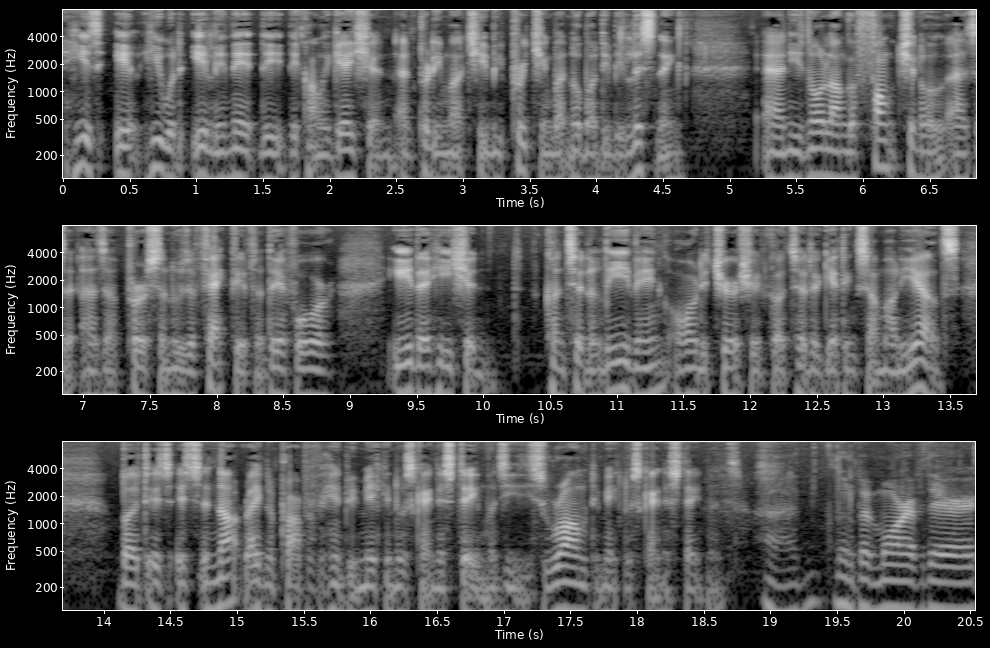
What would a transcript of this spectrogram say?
he's he would alienate the, the congregation, and pretty much he'd be preaching, but nobody be listening, and he's no longer functional as a, as a person who's effective. And therefore, either he should consider leaving, or the church should consider getting somebody else. But it's, it's not right and proper for him to be making those kind of statements. He's wrong to make those kind of statements. Uh, a little bit more of their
